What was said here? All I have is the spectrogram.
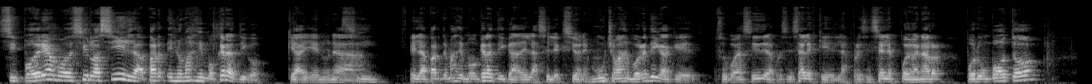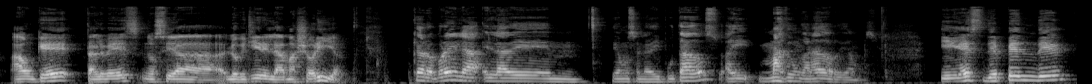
Si podríamos decirlo así, es, la parte, es lo más democrático que hay en una... Sí. Es la parte más democrática de las elecciones, mucho más democrática que se puede decir de las presidenciales, que las presidenciales puede ganar por un voto, aunque tal vez no sea lo que quiere la mayoría. Claro, por ahí en la, en la de, mm, digamos, en la de diputados hay más de un ganador, digamos. Y es, depende,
